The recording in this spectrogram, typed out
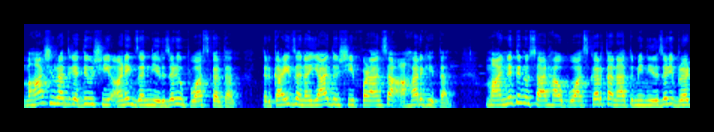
महाशिवरात्रीच्या दिवशी अनेक जण निर्जळी उपवास करतात तर काही जण या दिवशी फळांचा आहार घेतात. मान्यतेनुसार हा उपवास करताना तुम्ही निर्जळी व्रत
